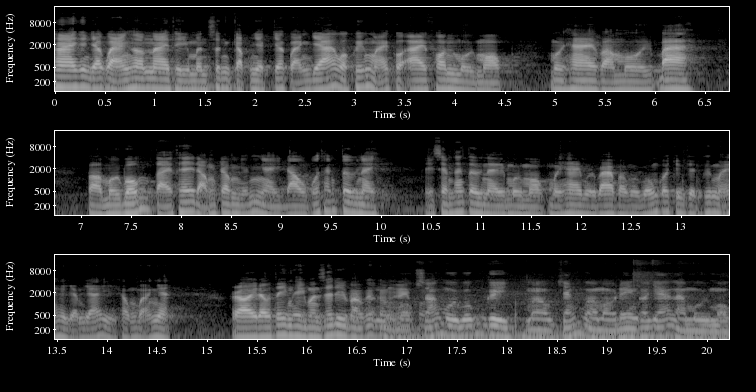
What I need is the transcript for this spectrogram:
Hi, xin chào các bạn. Hôm nay thì mình xin cập nhật cho các bạn giá và khuyến mãi của iPhone 11, 12 và 13 và 14 tại Thế Động trong những ngày đầu của tháng 4 này. Thì xem tháng 4 này 11, 12, 13 và 14 có chương trình khuyến mãi hay giảm giá gì không các bạn nha. Rồi đầu tiên thì mình sẽ đi vào cái con iPhone 64GB màu trắng và màu đen có giá là 11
